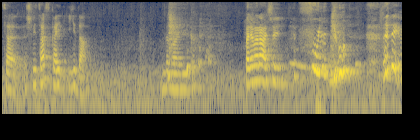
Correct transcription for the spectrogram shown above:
ця швейцарська їда. Давай, Віка. Переворачуй. Фундю. Знаєте,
